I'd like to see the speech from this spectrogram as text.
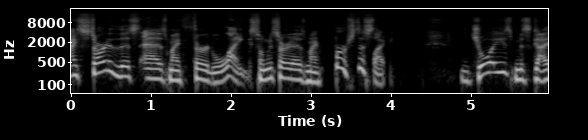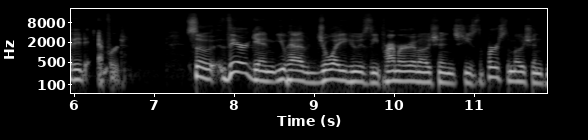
I started this as my third like, so I'm gonna start it as my first dislike. Joy's misguided effort. So there again, you have Joy, who is the primary emotion. She's the first emotion,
